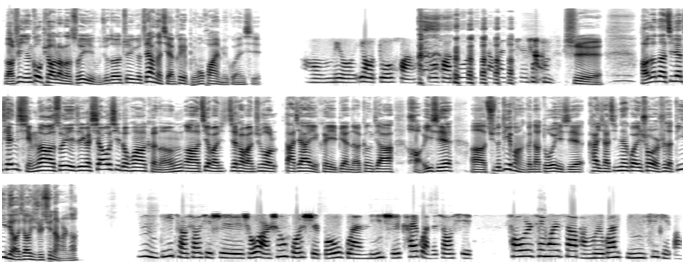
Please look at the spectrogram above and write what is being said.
老师已经够漂亮了，所以我觉得这个这样的钱可以不用花也没关系。哦，没有，要多花，多花多打扮在身上。是，好的。那今天天晴了，所以这个消息的话，可能啊，介完介绍完之后，大家也可以变得更加好一些啊，去的地方更加多一些。看一下今天关于首尔市的第一条消息是去哪儿呢？嗯，第一条消息是首尔生活史博物馆临时开馆的消息。서울생활사박물관临时개방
